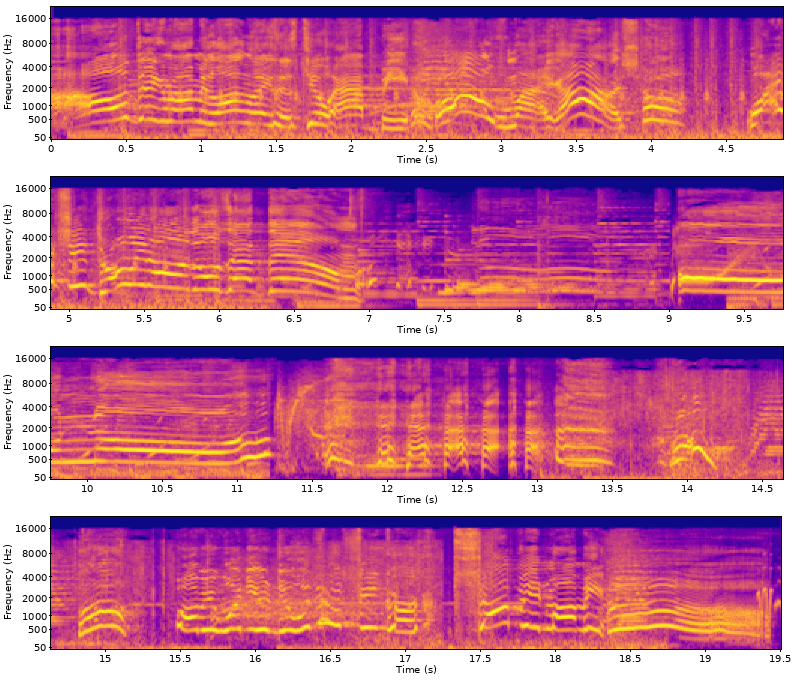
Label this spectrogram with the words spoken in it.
I don't think Mommy Longlegs is too happy. Oh my gosh! Why is she throwing all of those at them? Oh no! oh! Oh! Mommy, what do you do with that finger? Stop it, Mommy! Oh.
